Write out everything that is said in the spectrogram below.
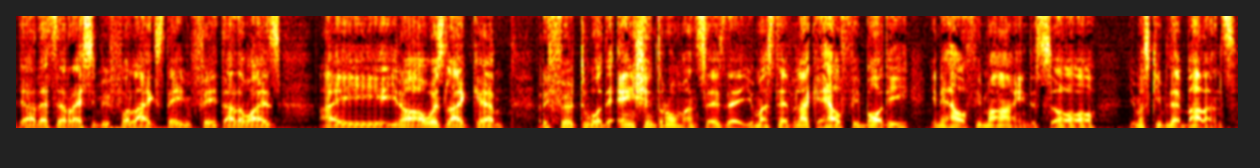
yeah, that's a recipe for like staying fit. Otherwise, I, you know, I always like um, refer to what the ancient Romans says that you must have like a healthy body in a healthy mind. So you must keep that balance.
